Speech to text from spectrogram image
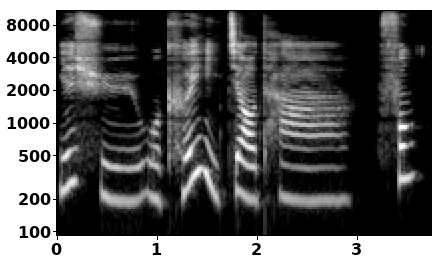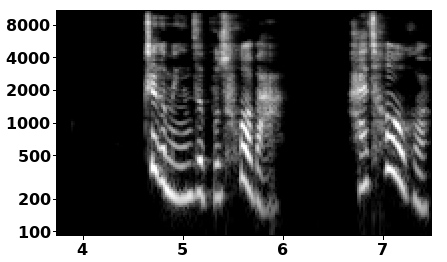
也许我可以叫它“风”，这个名字不错吧？还凑合。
